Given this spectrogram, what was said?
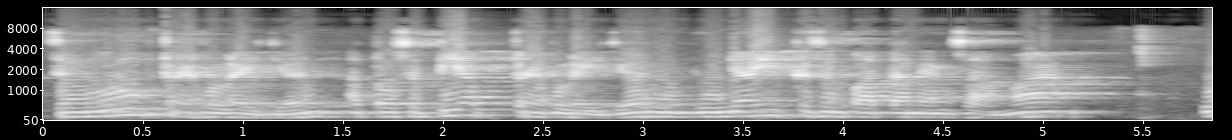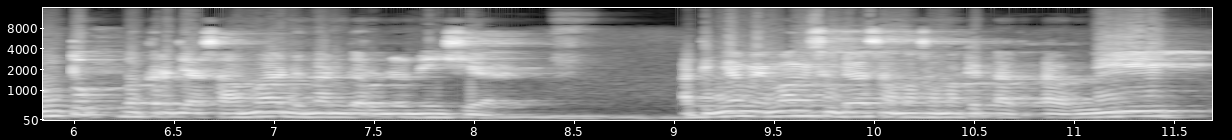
seluruh travel agent atau setiap travel agent mempunyai kesempatan yang sama untuk bekerja sama dengan Garuda Indonesia. Artinya memang sudah sama-sama kita ketahui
